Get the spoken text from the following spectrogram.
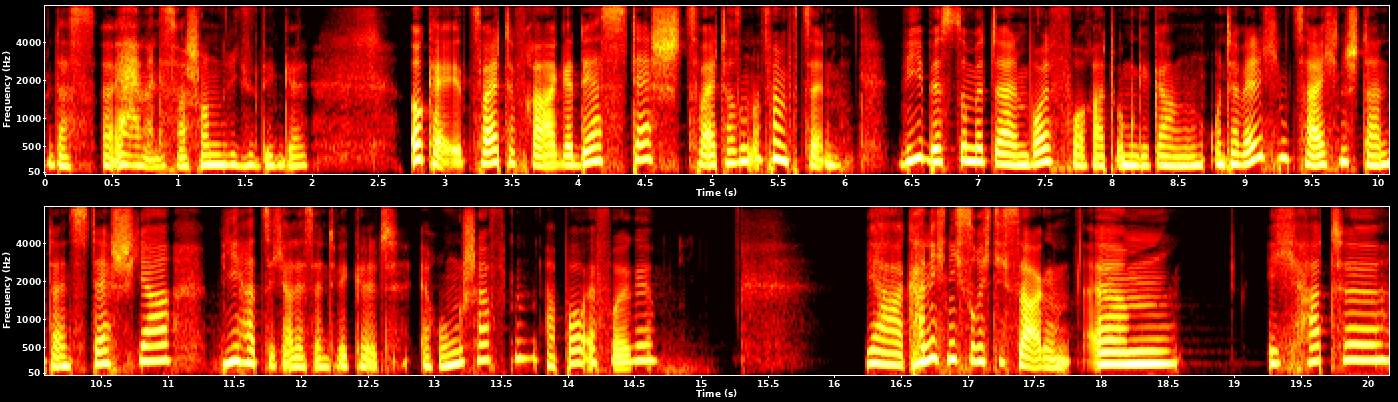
Das, äh, ja, ich meine, das war schon ein Riesending, gell? Okay, zweite Frage. Der Stash 2015. Wie bist du mit deinem Wollvorrat umgegangen? Unter welchem Zeichen stand dein Stash-Jahr? Wie hat sich alles entwickelt? Errungenschaften? Abbauerfolge? Ja, kann ich nicht so richtig sagen. Ähm, ich hatte,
